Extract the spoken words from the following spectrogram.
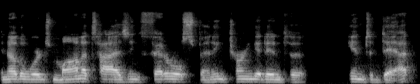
in other words, monetizing federal spending, turning it into, into debt,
